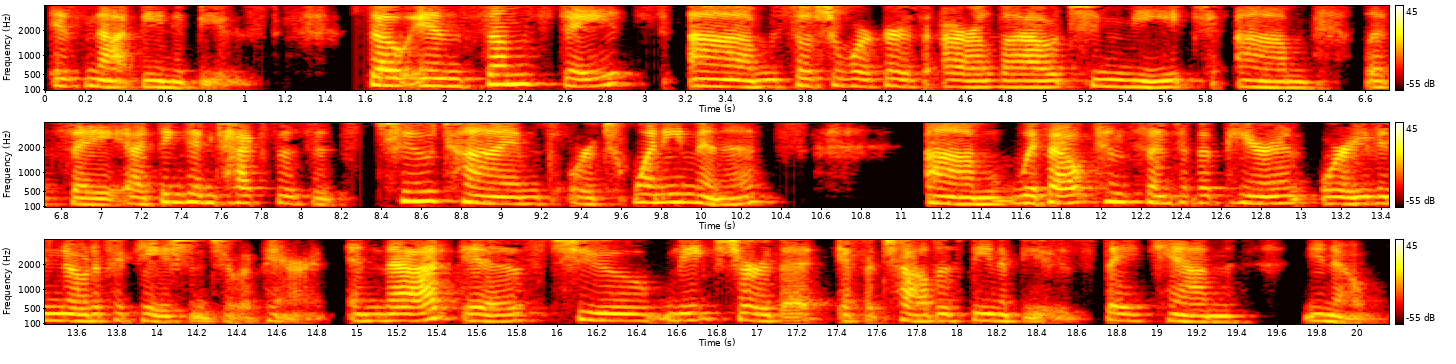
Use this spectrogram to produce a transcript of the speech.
is not being abused. So in some states, um, social workers are allowed to meet, um, let's say, I think in Texas, it's two times or 20 minutes um, without consent of a parent or even notification to a parent. And that is to make sure that if a child is being abused, they can, you know,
